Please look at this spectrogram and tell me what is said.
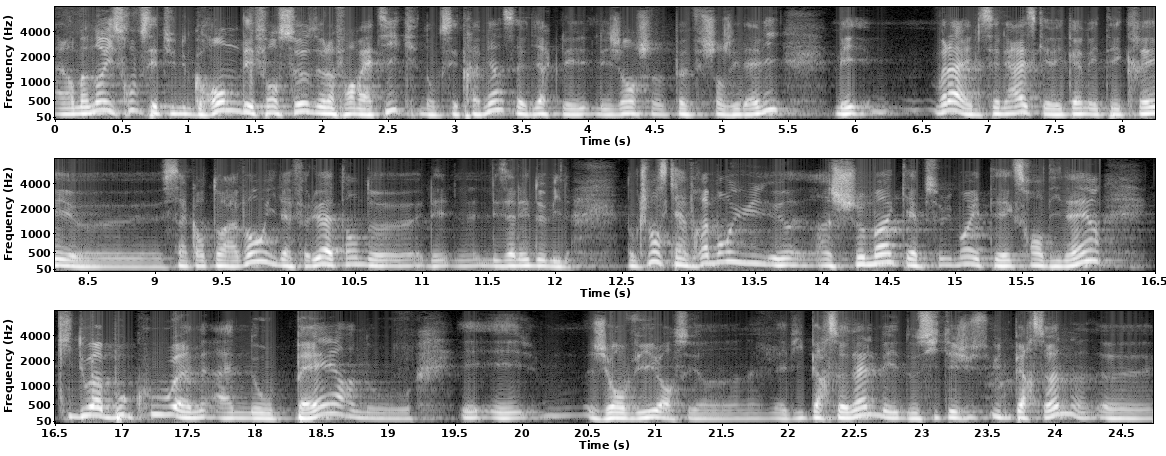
alors maintenant, il se trouve que c'est une grande défenseuse de l'informatique, donc c'est très bien, ça veut dire que les, les gens peuvent changer d'avis. Mais voilà, le CNRS qui avait quand même été créé euh, 50 ans avant, il a fallu attendre euh, les, les, années 2000. Donc je pense qu'il y a vraiment eu euh, un chemin qui a absolument été extraordinaire qui doit beaucoup à, nos pères. Nos, et, j'ai envie, alors c'est un, avis personnel, mais de citer juste une personne. Euh,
